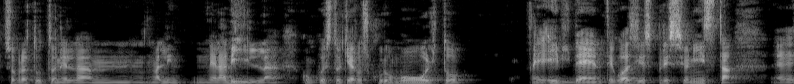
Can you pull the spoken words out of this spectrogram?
soprattutto nella, mh, nella villa, con questo chiaroscuro molto evidente, quasi espressionista, eh,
